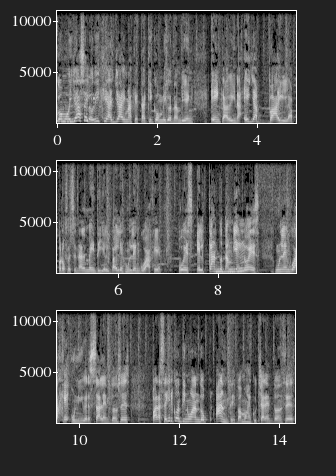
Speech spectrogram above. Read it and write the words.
Como ya se lo dije a Yaima, que está aquí conmigo también en cabina, ella baila profesionalmente y el baile es un lenguaje, pues el canto también lo es, un lenguaje universal. Entonces, para seguir continuando, antes vamos a escuchar entonces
